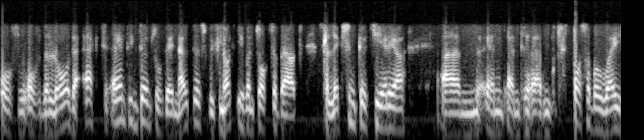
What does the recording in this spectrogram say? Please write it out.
of of the law, the act, and in terms of their notice. We've not even talked about selection criteria um, and, and um, possible ways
